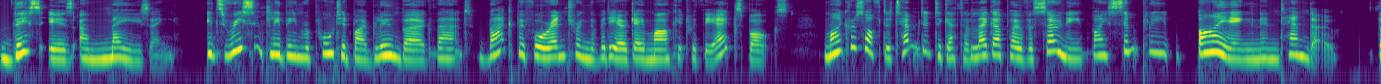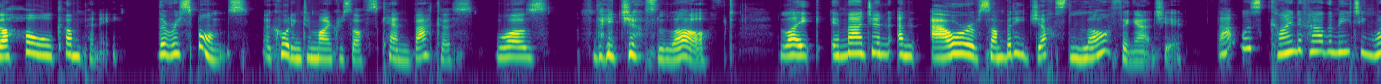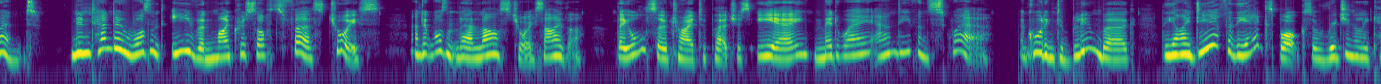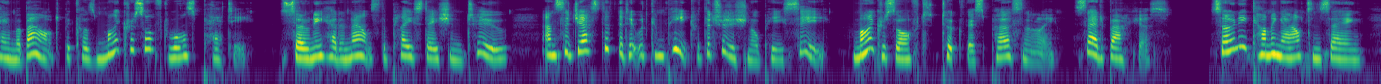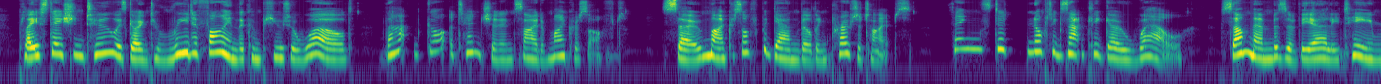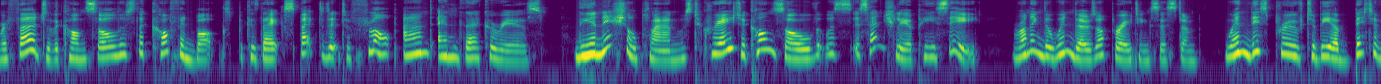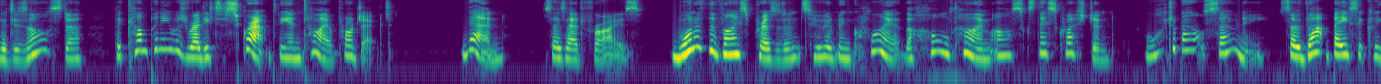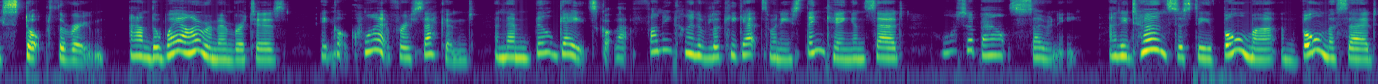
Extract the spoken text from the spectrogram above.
This is amazing. It's recently been reported by Bloomberg that, back before entering the video game market with the Xbox, Microsoft attempted to get a leg up over Sony by simply buying Nintendo. The whole company. The response, according to Microsoft's Ken Bachus, was they just laughed. Like, imagine an hour of somebody just laughing at you. That was kind of how the meeting went. Nintendo wasn't even Microsoft's first choice, and it wasn't their last choice either. They also tried to purchase EA, Midway, and even Square. According to Bloomberg, the idea for the Xbox originally came about because Microsoft was petty. Sony had announced the PlayStation 2 and suggested that it would compete with the traditional PC. Microsoft took this personally, said Bachus. Sony coming out and saying, PlayStation 2 is going to redefine the computer world, that got attention inside of Microsoft. So Microsoft began building prototypes. Things did not exactly go well. Some members of the early team referred to the console as the coffin box because they expected it to flop and end their careers. The initial plan was to create a console that was essentially a PC, running the Windows operating system. When this proved to be a bit of a disaster, the company was ready to scrap the entire project. Then, says Ed Fries, one of the vice presidents who had been quiet the whole time asks this question What about Sony? So that basically stopped the room. And the way I remember it is, it got quiet for a second, and then Bill Gates got that funny kind of look he gets when he's thinking and said, What about Sony? And he turns to Steve Ballmer, and Ballmer said,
